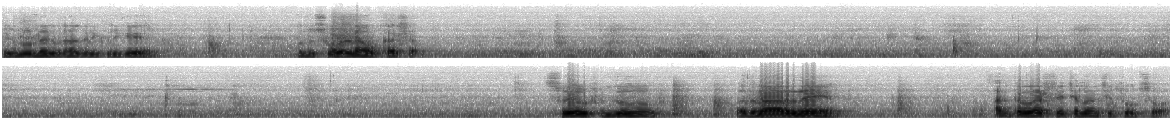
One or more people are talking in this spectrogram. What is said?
ಬೆಂಗಳೂರು ನಗರ ನಾಗರಿಕರಿಗೆ ಒಂದು ಸುವರ್ಣ ಅವಕಾಶ. ಇದು ಹದಿನಾರನೇ ಅಂತಾರಾಷ್ಟ್ರೀಯ ಚಲನಚಿತ್ರೋತ್ಸವ.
